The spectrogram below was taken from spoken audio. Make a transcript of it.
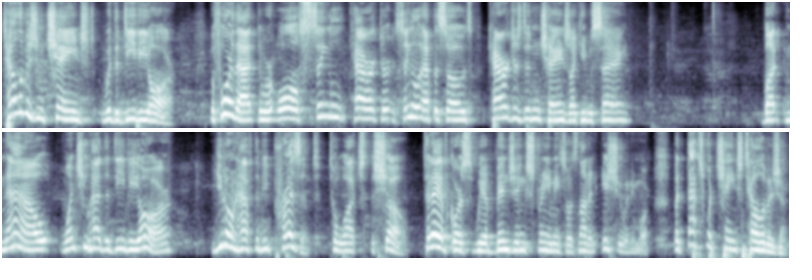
Television changed with the DVR. Before that, there were all single character, single episodes. Characters didn't change, like he was saying. But now, once you had the DVR, you don't have to be present to watch the show. Today, of course, we have binging, streaming, so it's not an issue anymore. But that's what changed television.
